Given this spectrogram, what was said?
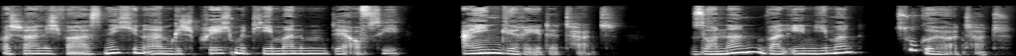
Wahrscheinlich war es nicht in einem Gespräch mit jemandem, der auf Sie eingeredet hat, sondern weil Ihnen jemand zugehört hat,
